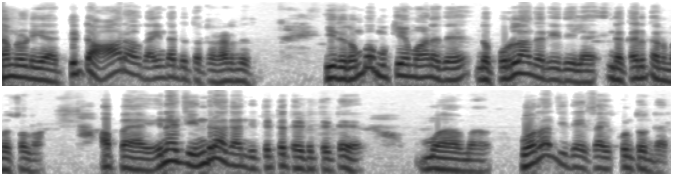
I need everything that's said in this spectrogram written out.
நம்மளுடைய திட்டம் ஆறாவது ஐந்தாண்டு திட்டம் நடந்தது. இது ரொம்ப முக்கியமானது. இந்த பொருளாதார ரீதியில் இந்த கருத்தை நம்ம சொல்கிறோம் அப்போ என்னாச்சு? இந்திரா காந்தி திட்டத்தை எடுத்துட்டு மொரார்ஜி தேசாய் கொண்டு வந்தார்.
